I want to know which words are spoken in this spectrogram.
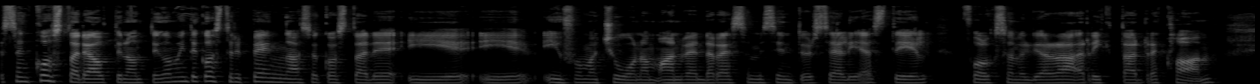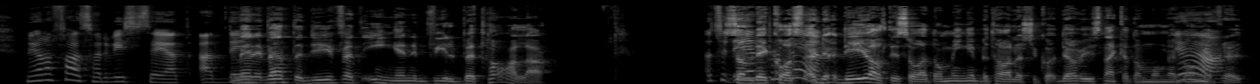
sen kostar det alltid någonting. Om det inte kostar i pengar så kostar det i, i information om användare som i sin tur säljs till folk som vill göra riktad reklam. Men i alla fall så har det visat sig att, att det... Men vänta, det är ju för att ingen vill betala. alltså, Som är det kostar. Det, det är ju alltid så att om ingen betalar så det har vi ju snackat om många Ja. gånger förut.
